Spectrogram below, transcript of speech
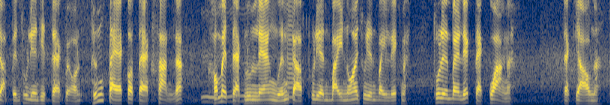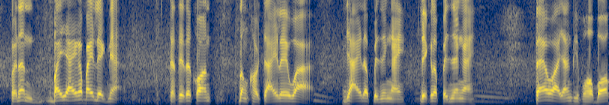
จะเป็นทุเรียนที่แตกใบอ่อน ถึงแตกก็แตกสั้นแล้วอืมเขาไม่แตกรุนแรงเหมือนกับทุเรียนใบน้อยทุเรียนใบเล็กนะทุเรียนใบเล็กแตกกว้างนะแตกยาวนะเพราะฉะนั้นใบใหญ่กับใบเหล็กเนี่ย เกษตรกรต้องเข้าใจเลยว่าใหญ่เราเป็นยังไงเหล็กเราเป็นยังไง แต่ว่าอย่างที่พอบอก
